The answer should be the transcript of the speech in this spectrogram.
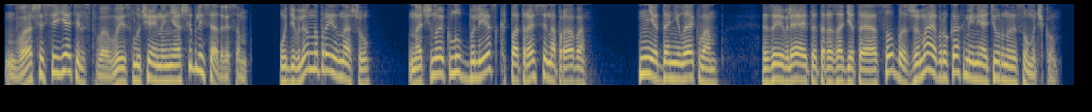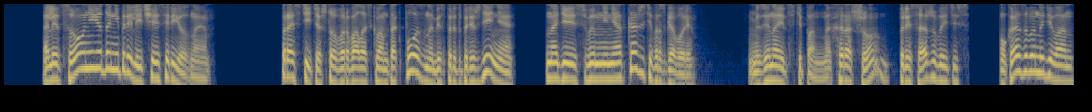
«Ваше сиятельство, вы случайно не ошиблись адресом?» Удивленно произношу. «Ночной клуб «Блеск» по трассе направо». «Нет, Данила, я к вам», — заявляет эта разодетая особа, сжимая в руках миниатюрную сумочку. Лицо у нее до неприличия серьезное. «Простите, что ворвалась к вам так поздно, без предупреждения. Надеюсь, вы мне не откажете в разговоре?» «Зинаида Степановна, хорошо, присаживайтесь». Указываю на диван.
